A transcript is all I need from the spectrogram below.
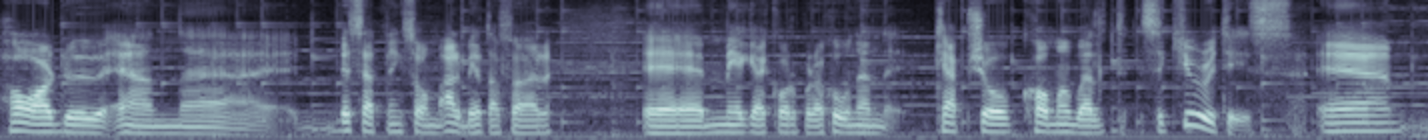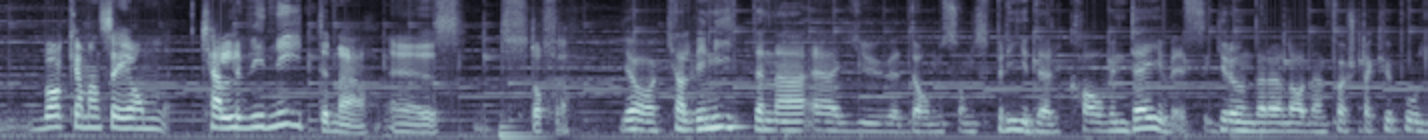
har du en eh, besättning som arbetar för eh, megakorporationen Capshaw Commonwealth Securities. Eh, vad kan man säga om kalviniterna, eh, Stoffe? Ja, kalviniterna är ju de som sprider Calvin Davis, grundaren av den första kupol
